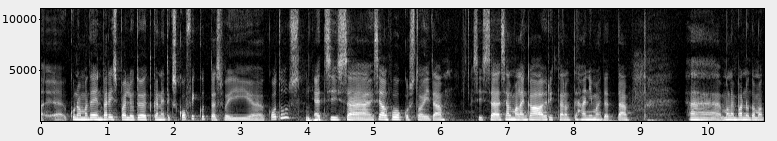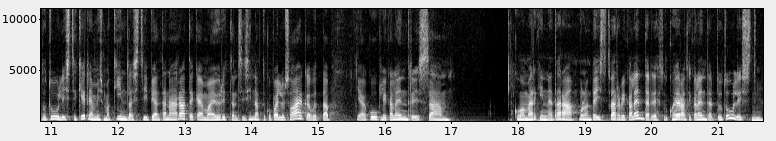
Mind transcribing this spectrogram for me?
äh, kuna ma teen päris palju tööd ka näiteks kohvikutes või äh, kodus mm, -hmm. et siis äh, seal fookust hoida, siis seal ma olen ka üritanud teha niimoodi, et ma olen pannud oma to do listi kirja, mis ma kindlasti pean täna ära tegema ja üritan siis hinnata, kui palju see aega võtab. Ja Google'i kalendris kui ma märgin need ära, mul on teist värvi kalender tehtud, kohe eraldi kalender to do list. Mm.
